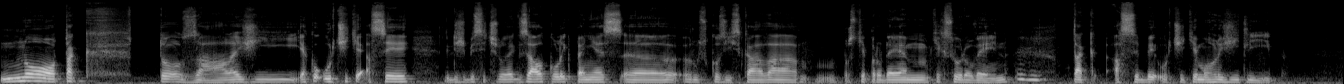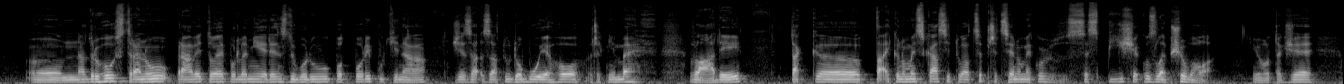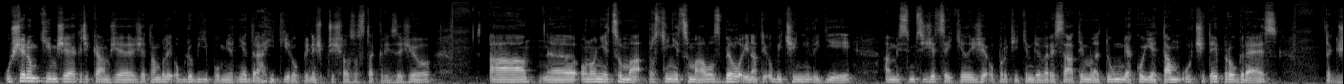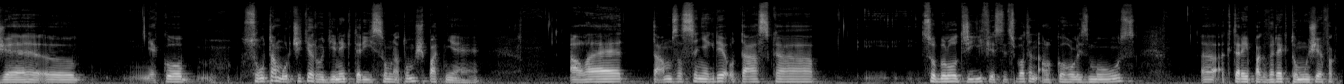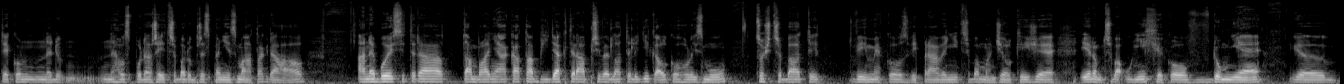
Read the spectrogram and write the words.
No, tak to záleží, jako určitě asi, když by si člověk vzal, kolik peněz uh, Rusko získává prostě prodejem těch surovin, mm-hmm. tak asi by určitě mohli žít líp. Uh, na druhou stranu právě to je podle mě jeden z důvodů podpory Putina, že za, za tu dobu jeho, řekněme, vlády, tak uh, ta ekonomická situace přece jenom jako se spíš jako zlepšovala. Jo, takže už jenom tím, že, jak říkám, že, že tam byly období poměrně drahý té ropy, než přišla zase ta krize, že jo. A e, ono něco, má, prostě něco málo zbylo i na ty obyčejní lidi a myslím si, že cítili, že oproti těm 90. letům jako je tam určitý progres, takže e, jako jsou tam určitě rodiny, které jsou na tom špatně, ale tam zase někdy je otázka, co bylo dřív, jestli třeba ten alkoholismus, který pak vede k tomu, že fakt jako ne, nehospodaří třeba dobře s penězma a tak dál. A nebo jestli teda tam byla nějaká ta bída, která přivedla ty lidi k alkoholismu, což třeba ty vím jako z vyprávění třeba manželky, že jenom třeba u nich jako v domě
